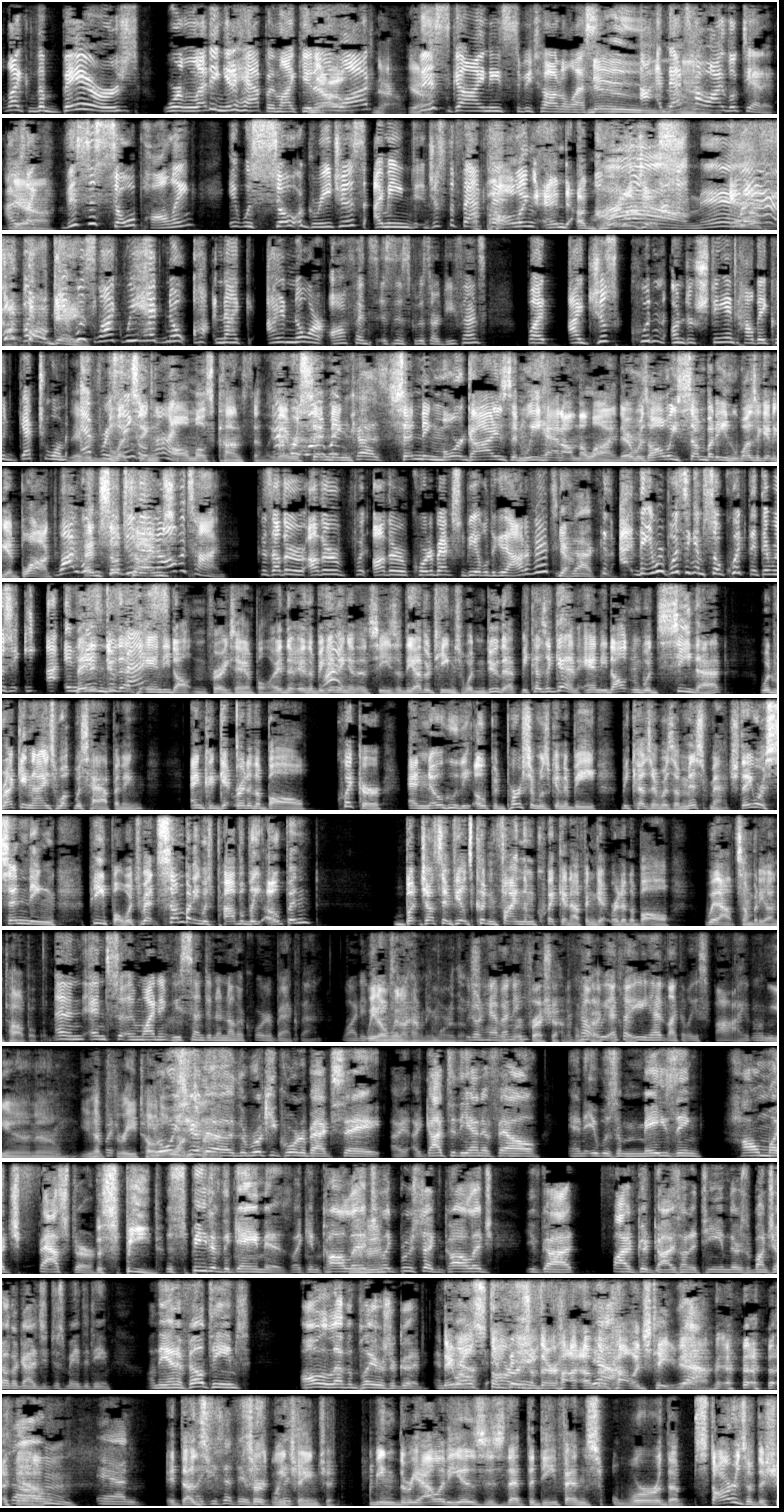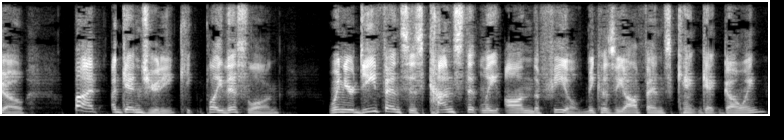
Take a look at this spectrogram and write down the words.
Like the Bears were letting it happen. Like you know No, what? no, yeah. This guy needs to be taught a lesson. No, I- that's no. how I looked at it. I was like, this is so appalling. It was so egregious. I mean, just the fact that Appalling and egregious Oh, in man. a football game. It was like we had no, uh, like, I know our offense isn't as good as our defense, but I just couldn't understand how they could get to him They every single time. almost constantly. They were sending Because- sending more guys than we had on the line. There was always somebody who wasn't going to get blocked. Why wouldn't and you sometimes, do that all the time? Because other other other quarterbacks would be able to get out of it. Yeah. Exactly. 'Cause I, they were blitzing him so quick that there was. uh, In They didn't do that to Andy Dalton, for example. In the, in the beginning Right. of the season, the other teams wouldn't do that because, again, Andy Dalton would see that, would recognize what was happening, and could get rid of the ball quicker and know who the open person was going to be because there was a mismatch. They were sending people, which meant somebody was probably open, but Justin Fields couldn't find them quick enough and get rid of the ball without somebody on top of them. And and so and why didn't we send in another quarterback then? Why did We don't. We don't have any more of those. We don't have We're- any. We're fresh out of them. No, we, I thought you had like at least five. Yeah, no. You have three total. You always hear third. the, the rookie quarterback say, I, I got to the NFL and it was amazing how much faster the speed. the speed of the game is. Like in college, Mm-hmm. like Bruce said, in college, you've got five good guys on a team. There's a bunch of other guys who just made the team. On the NFL teams, all 11 players are good. And They were all stars of their of their college team. Yeah. So, and It does Like you said, certainly change it. I mean, the reality is is that the defense were the stars of the show. But again, Judy, play this long. When your defense is constantly on the field because the offense can't get going,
